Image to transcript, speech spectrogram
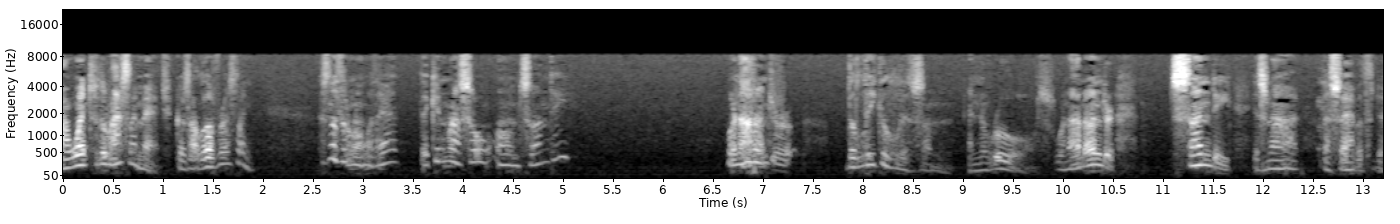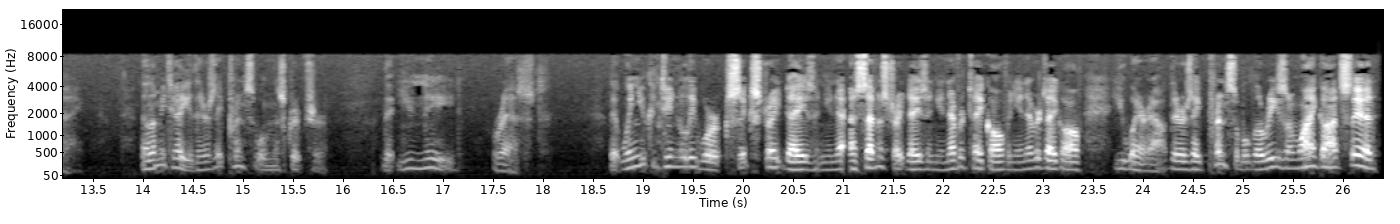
I went to the wrestling match because I love wrestling. There's nothing wrong with that. They can wrestle on Sunday. We're not under the legalism and the rules. We're not under. Sunday is not a Sabbath day. Now, let me tell you, there's a principle in the Scripture that you need rest. That when you continually work six straight days and you ne- uh, seven straight days and you never take off and you never take off, you wear out. There is a principle. The reason why God said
